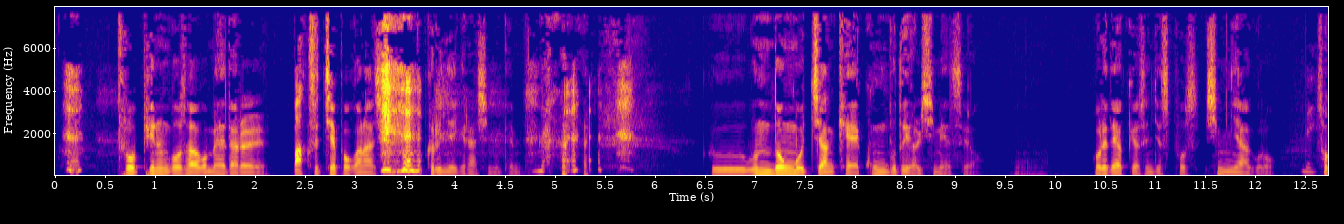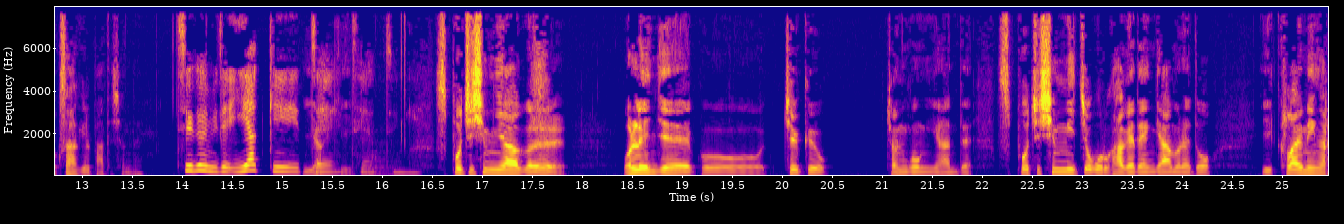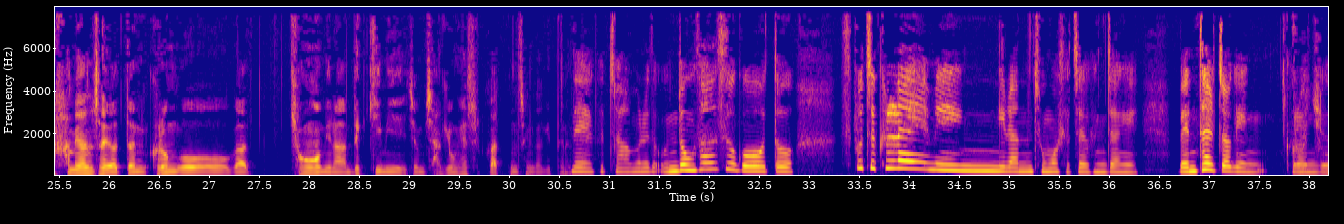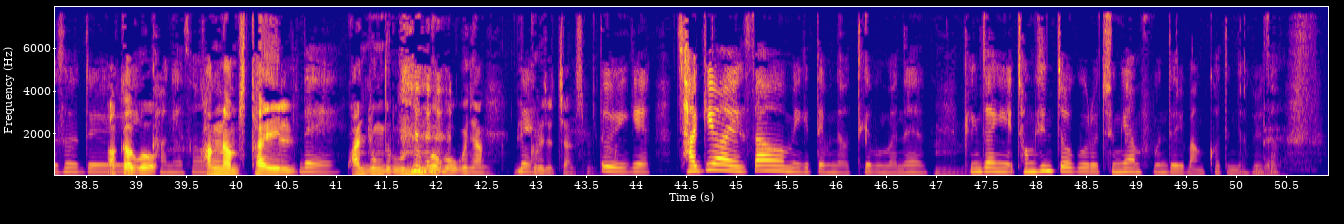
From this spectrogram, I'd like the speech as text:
트로피는 고사하고 메달을 박스째 보관하시는 그런 얘기를 하시면 됩니다. 그 운동 못지않게 공부도 열심히 했어요. 어, 고려대학교에서 이제 스포츠 심리학으로 네. 석사 학위를 받으셨나요? 지금 이제 2학기째 2학기. 재학 어. 중이에요. 스포츠 심리학을 원래 이제 그 체육교육 전공이긴 한데 스포츠 심리 쪽으로 가게 된 게 아무래도 이 클라이밍을 하면서의 어떤 그런 거가 경험이나 느낌이 좀 작용했을 것 같은 생각이 드는데. 네, 그렇죠. 아무래도 운동 선수고 또 스포츠 클라이밍이라는 종목 자체가 굉장히 멘탈적인 그런 그렇죠. 요소들이 아까 그 강해서 강남 스타일 네. 관중들 웃는 거 보고 그냥 네. 미끄러졌지 않습니까? 또 이게 자기와의 싸움이기 때문에 어떻게 보면은 음. 굉장히 정신적으로 중요한 부분들이 많거든요. 그래서 네.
